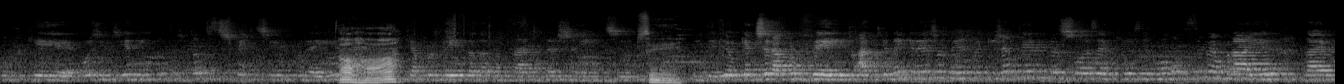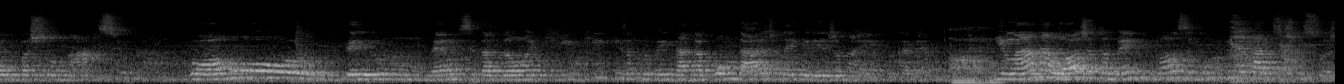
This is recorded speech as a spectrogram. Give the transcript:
Porque hoje em dia tem tantos, tantos espertinhos por aí né, que aproveitam da vontade da gente. Sim entendeu? Quer tirar proveito. Aqui na igreja mesmo, aqui já teve pessoas aqui, os irmãos vão se lembrar aí na época do pastor Márcio, como teve um, né, um cidadão aqui que quis aproveitar da bondade da igreja na época, né? Ah. E lá na loja também, nossa, como me levaram essas pessoas?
